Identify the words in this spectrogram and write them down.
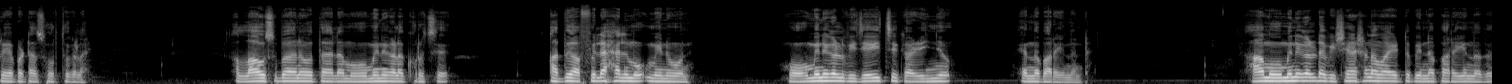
പ്രിയപ്പെട്ട സുഹൃത്തുക്കളെ അള്ളാഹു സുബാനോത്താല താല മോമിനുകളെക്കുറിച്ച് അത് അഫുലഹൽ മുഅ്മിനൂൻ മോമിനുകൾ വിജയിച്ച് കഴിഞ്ഞു എന്ന് പറയുന്നുണ്ട്. ആ മോമിനുകളുടെ വിശേഷണമായിട്ട് പിന്നെ പറയുന്നത്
